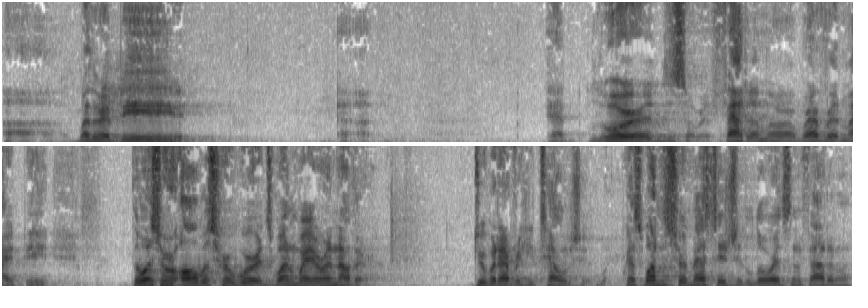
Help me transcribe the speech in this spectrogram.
uh, whether it be uh, at Lourdes or at Fatima or wherever it might be, those are always her words, one way or another. Do whatever he tells you. Because what is her message at Lourdes and Fatima?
